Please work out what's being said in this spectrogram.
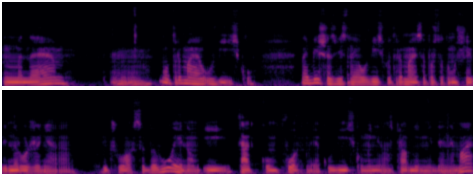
мене ну, тримає у війську. Найбільше, звісно, я у війську тримаюся просто тому, що я від народження відчував себе воїном, і так комфортно, як у війську, мені насправді ніде немає,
